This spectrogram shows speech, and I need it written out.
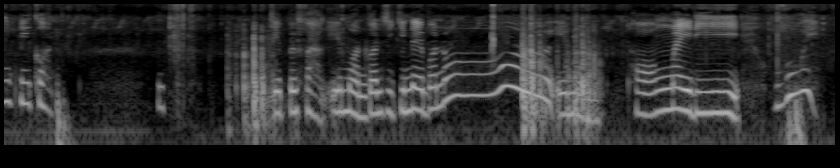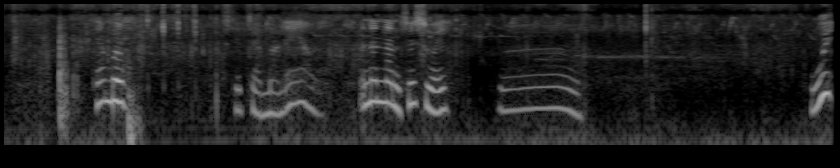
ลูกนี้ก่อน เก็บไปฝากเอมอนก่อนสิกินได้บ่นาะเอมอนท้องไม่ดีอุ้ยแค่เบิ่งเซฟจัมาแล้ว อันนั้นนั่นสวยๆ ว้าวอุ้ย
